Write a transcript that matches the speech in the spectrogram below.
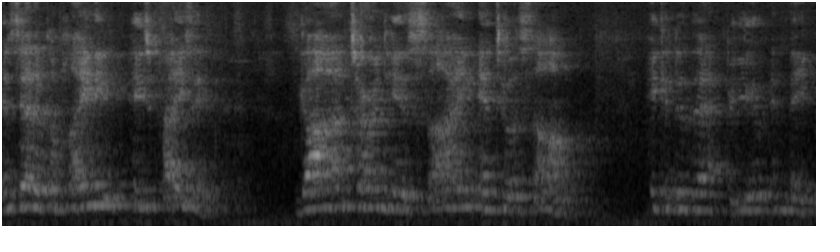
Instead of complaining, he's praising. God turned his sighing into a song. He can do that for you and me.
